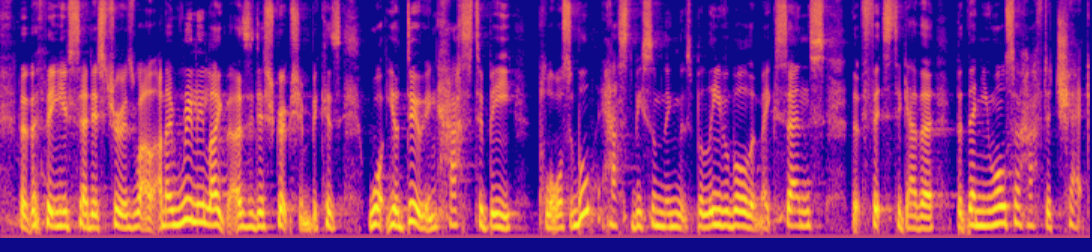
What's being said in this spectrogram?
that the thing you've said is true as well. And I really like that as a description because what you're doing has to be plausible, it has to be something that's believable, that makes sense, that fits together, but then you also have to check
